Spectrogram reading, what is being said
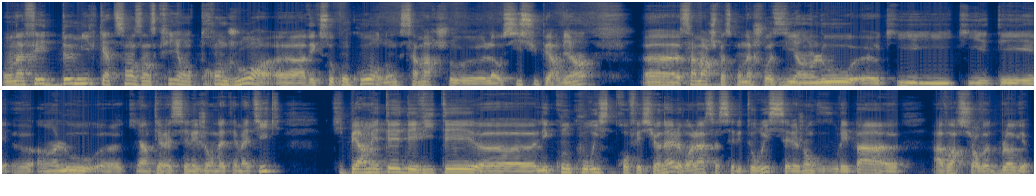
On a fait 2400 inscrits en 30 jours euh, avec ce concours, donc ça marche euh, là aussi super bien. ça marche parce qu'on a choisi un lot qui, qui était un lot qui intéressait les gens de la thématique, qui permettait d'éviter les concouristes professionnels. Voilà, ça c'est les touristes, c'est les gens que vous voulez pas avoir sur votre blog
